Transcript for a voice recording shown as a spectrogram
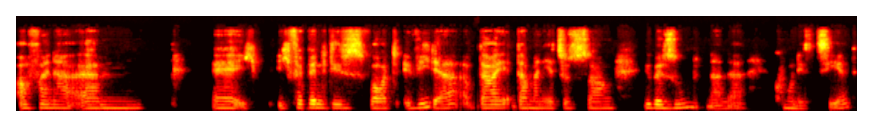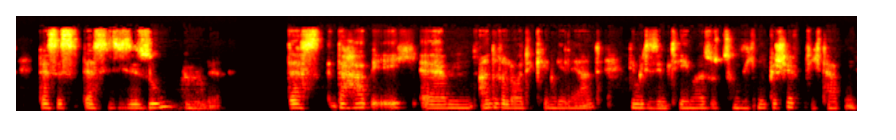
auf einer, ähm, äh, ich, ich verwende dieses Wort wieder, da, da man jetzt sozusagen über Zoom miteinander kommuniziert, das ist, das ist diese Zoom-Bühne. Das, da habe ich ähm, andere Leute kennengelernt, die mit diesem Thema sozusagen sich nicht beschäftigt hatten.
